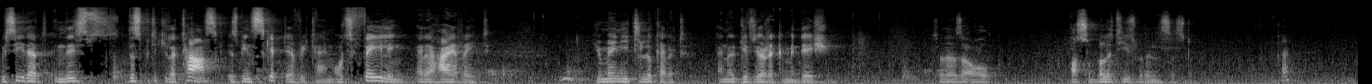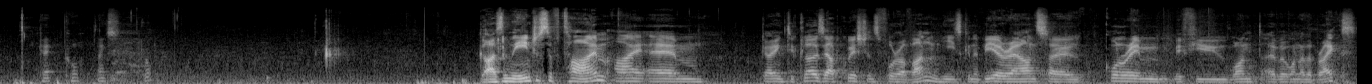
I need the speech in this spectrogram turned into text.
we see that in this, this particular task is being skipped every time or it's failing at a high rate. You may need to look at it and it gives you a recommendation. So those are all possibilities within the system. Okay? Cool. Thanks. Cool. Guys, in the interest of time, I am going to close out questions for Ravan. He's going to be around, so corner him if you want over one of the breaks.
